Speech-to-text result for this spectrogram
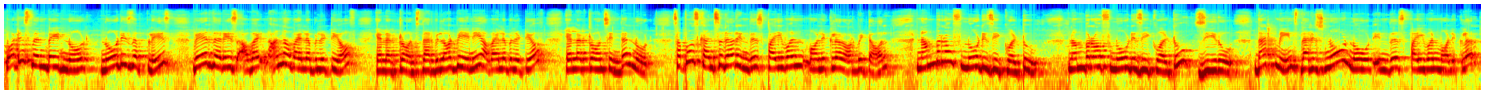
What is meant by node? Node is the place where there is unavailability of electrons. There will not be any availability of electrons in the node. Suppose consider in this pi 1 molecular orbital, number of node is equal to, number of node is equal to 0. That means there is no node in this pi 1 molecular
